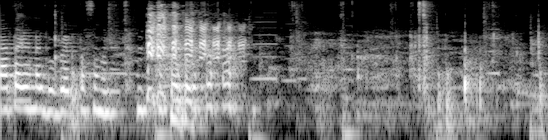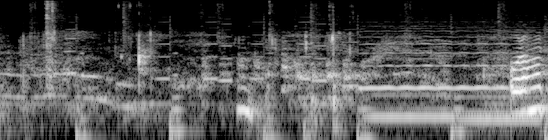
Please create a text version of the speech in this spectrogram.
Yata yung nagbe-breakfast ng lechon. Orang ngat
